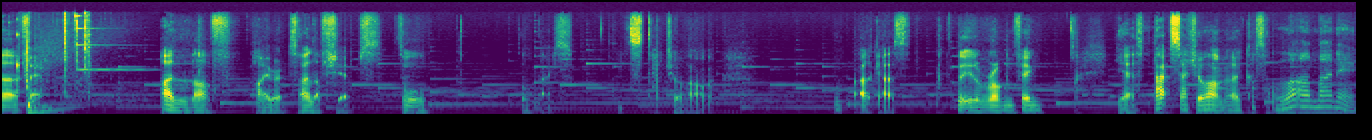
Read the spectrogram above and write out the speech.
Perfect. I love pirates. I love ships. It's all, it's all nice. Statue of armor. Okay, that's completely the wrong thing. Yes, that statue of armor costs a lot of money.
